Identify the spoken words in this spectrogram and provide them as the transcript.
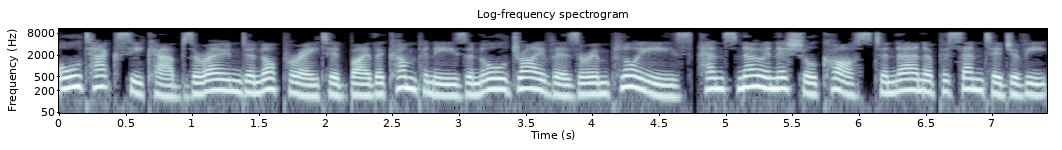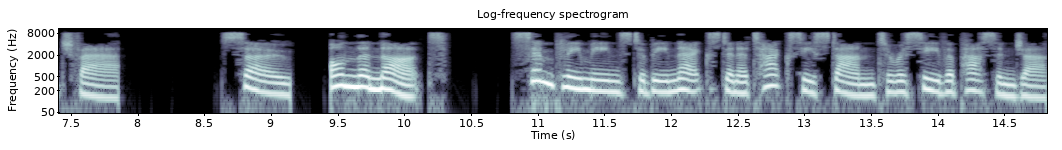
all taxicabs are owned and operated by the companies and all drivers are employees hence no initial cost and earn a percentage of each fare. So, on the nut simply means to be next in a taxi stand to receive a passenger.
